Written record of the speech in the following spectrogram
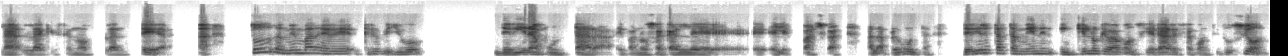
la, la, que se nos plantea. Ah, todo también va a deber, creo que yo debiera apuntar, a, para no sacarle el espacio a, la pregunta, debiera estar también en, en, qué es lo que va a considerar esa constitución.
